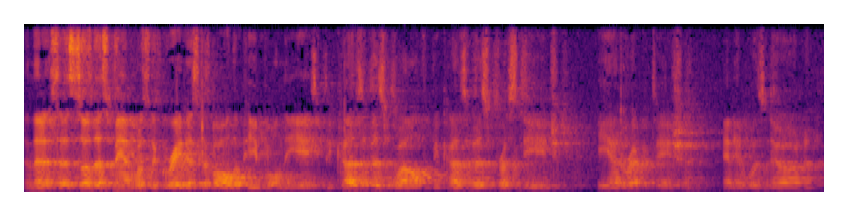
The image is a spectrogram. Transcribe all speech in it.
And then it says, So this man was the greatest of all the people in the East. Because of his wealth, because of his prestige, he had a reputation. And it was known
